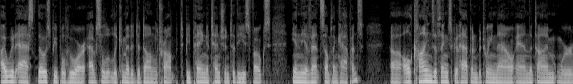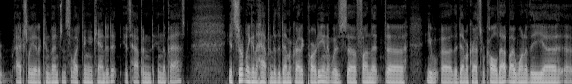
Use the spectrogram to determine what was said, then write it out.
I would ask those people who are absolutely committed to Donald Trump to be paying attention to these folks in the event something happens. Uh, all kinds of things could happen between now and the time we're actually at a convention selecting a candidate. It's happened in the past. it's certainly going to happen to the Democratic Party, and it was uh, fun that uh, he, uh, the Democrats were called out by one of the uh, uh,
